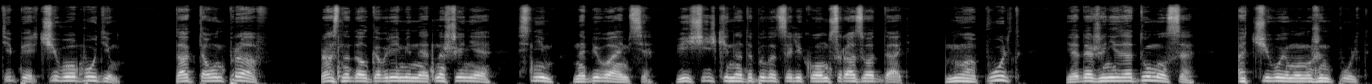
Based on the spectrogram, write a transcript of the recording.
теперь чего будем? Так-то он прав. Раз на долговременные отношения с ним набиваемся, вещички надо было целиком сразу отдать. Ну а пульт? Я даже не задумался, от чего ему нужен пульт.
